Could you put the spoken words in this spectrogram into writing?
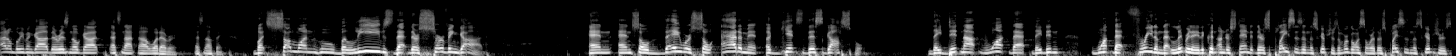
I don't believe in God, there is no God. That's not, uh, whatever. That's nothing. But someone who believes that they're serving God. And, and so they were so adamant against this gospel. They did not want that. They didn't want that freedom, that liberty. They couldn't understand it. There's places in the scriptures, and we're going somewhere. There's places in the scriptures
